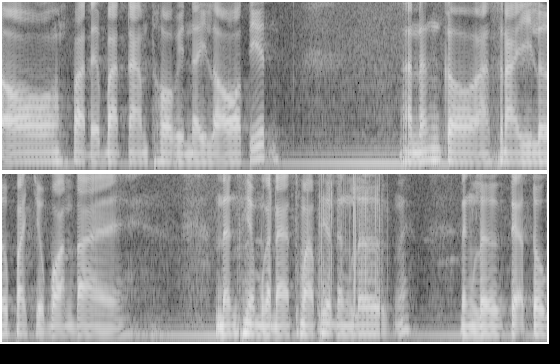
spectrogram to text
ល្អបដិបត្តិតាមធម៌វិន័យល្អទៀតអាហ្នឹងក៏អាស្រ័យលើបច្ចុប្បន្នដែរនឹងខ្ញុំកណ្ដាអាត្មាភាពនឹងលើកណានឹងលើកតកតង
